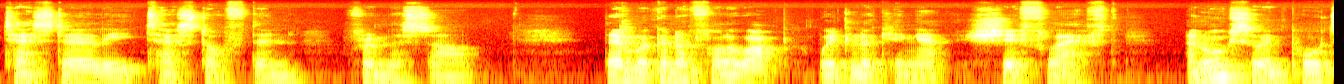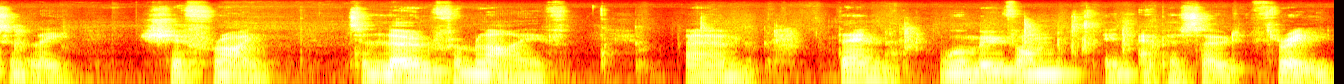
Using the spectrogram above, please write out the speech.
test early, test often from the start. Then we're going to follow up with looking at shift left and also importantly, shift right to learn from live. Um, then we'll move on in episode three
